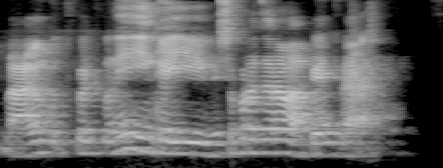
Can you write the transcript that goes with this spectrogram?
బాగా గుర్తుపెట్టుకుని ఇంకా ఈ విష ప్రచారాలు ఆపేట్రా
